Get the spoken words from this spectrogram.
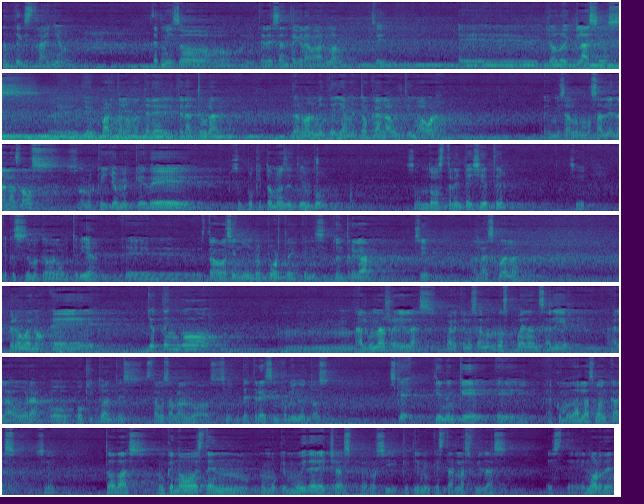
bastante extraño. Se me hizo interesante grabarlo, ¿sí? Eh, yo doy clases, eh, yo imparto la materia de literatura. Normalmente ya me toca la última hora. Eh, mis alumnos salen a las 2, solo que yo me quedé pues, un poquito más de tiempo. Son 2.37, ¿sí? ya casi se me acaba la batería. estaba haciendo un reporte que necesito entregar ¿sí? A la escuela. Pero bueno, eh, yo tengo mm, algunas reglas para que los alumnos puedan salir a la hora o poquito antes, estamos hablando de 3, 5 minutos, es que tienen que eh, acomodar las bancas, ¿sí? todas, aunque no estén como que muy derechas, pero sí que tienen que estar las filas este, en orden.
